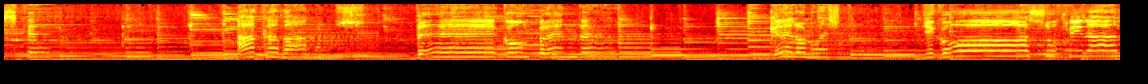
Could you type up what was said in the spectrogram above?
Que acabamos de comprender que lo nuestro llegó a su final,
